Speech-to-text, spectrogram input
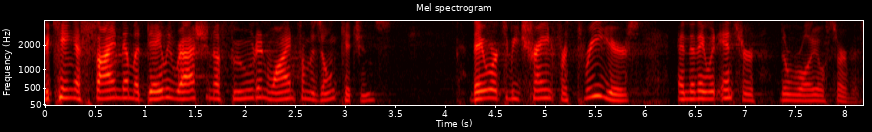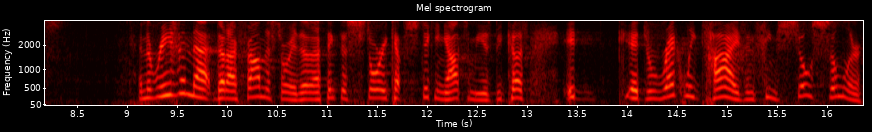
The king assigned them a daily ration of food and wine from his own kitchens. They were to be trained for three years, and then they would enter the royal service. And the reason that, that I found this story, that I think this story kept sticking out to me, is because it, it directly ties and seems so similar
